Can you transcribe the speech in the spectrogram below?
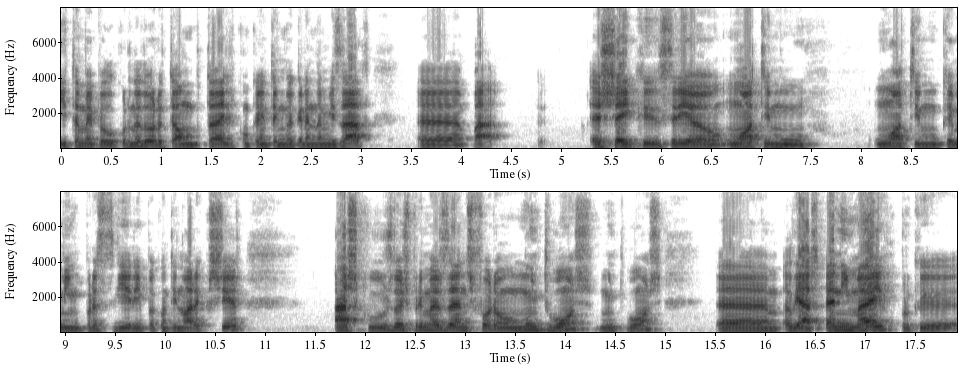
e também pelo coordenador, Telmo Botelho, com quem tenho uma grande amizade. Uh, pá, achei que seria um ótimo, um ótimo caminho para seguir e para continuar a crescer. Acho que os dois primeiros anos foram muito bons, muito bons. Uh, aliás, ano e meio, porque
